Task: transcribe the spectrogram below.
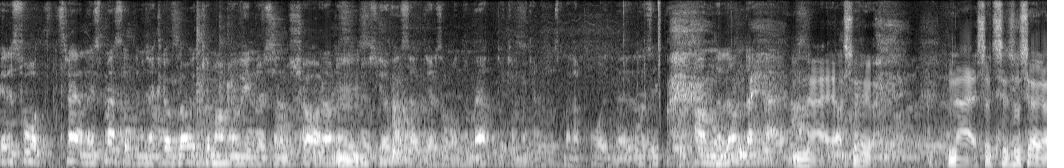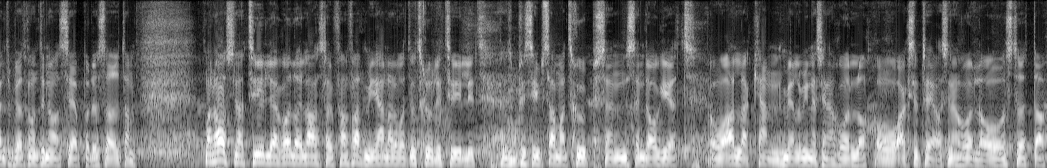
Är det svårt träningsmässigt? I mina klubblaget kan man gå in och liksom köra. Mm. Nu ska jag visa att det är som nummer ett. Då kan man kanske smälla på lite. Men det är typ annorlunda här. Nej, alltså... Nej, så, så ser jag inte på Jag tror inte någon ser på det så. Utan man har sina tydliga roller i landslaget. Framförallt med Janne har det varit otroligt tydligt. I princip samma trupp sen, sen dag ett. Och alla kan mer eller mindre sina roller och accepterar sina roller och stöttar.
